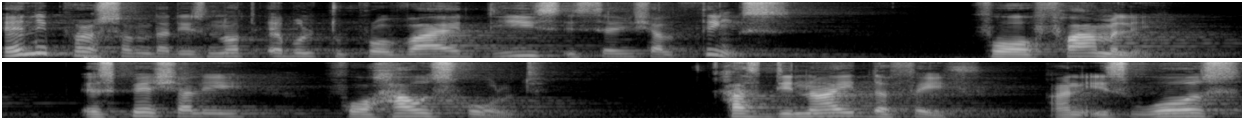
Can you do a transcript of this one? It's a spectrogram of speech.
any person that is not able to provide these essential things for family, especially for household, has denied the faith and is worse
